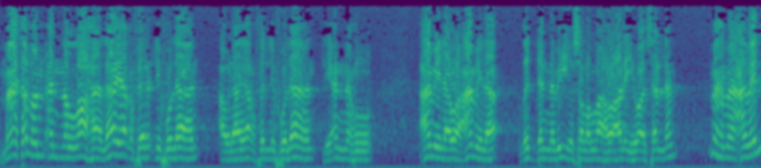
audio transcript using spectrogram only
ما تظن أن الله لا يغفر لفلان أو لا يغفر لفلان لأنه عمل وعمل ضد النبي صلى الله عليه وسلم؟ مهما عمل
